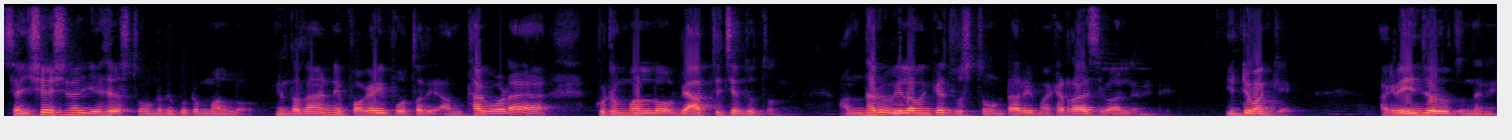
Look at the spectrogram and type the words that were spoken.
సెన్సేషనల్ చేసేస్తూ ఉంటుంది కుటుంబంలో. ఇంత దాన్ని పొగ అయిపోతుంది అంతా కూడా కుటుంబంలో వ్యాప్తి చెందుతుంది. అందరూ వీళ్ళ వంకే చూస్తూ ఉంటారు ఈ మకర రాశి వాళ్ళని. ఇంటి వంకే. అక్కడ ఏం జరుగుతుందని?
